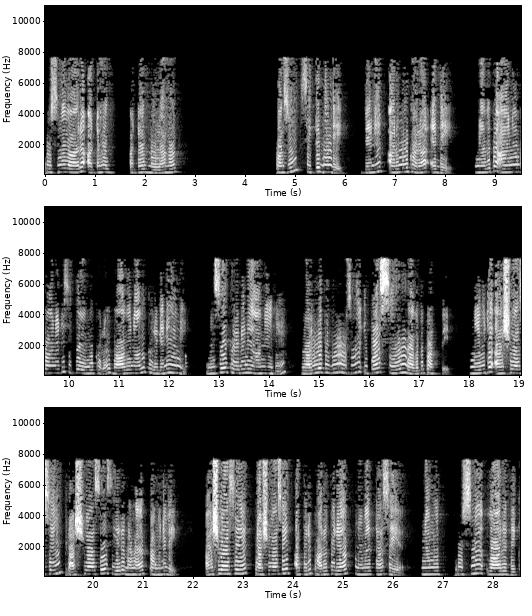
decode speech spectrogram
හුස්ම වාර 8ක් 8ක් 12ක් පසු සිත බඳේ. වෙන අරමුණු කරා ඇදේ. නැවත ආනාපානයට සිත යොමු කර භාවනාව කරගෙන යමි. මෙසේ කරගෙන යාමේදී රාළුව තිබුණු හුස්ම ඉතා සියුම් බවට පත්වේ. මෙවිට ආශ්වාසයෙන් ප්‍රශ්වාසය 10ක් පමණ වේ. ආශ්වාසයත් ප්‍රශ්වාසයත් අතර පරතරයක් නොමැතාසය. නමුත් හුස්ම වාර දෙකක්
